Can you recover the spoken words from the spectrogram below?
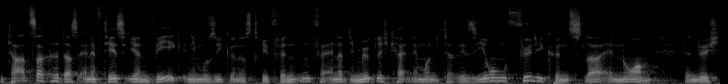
Die Tatsache, dass NFTs ihren Weg in die Musikindustrie finden, verändert die Möglichkeiten der Monetarisierung für die Künstler enorm. Denn durch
